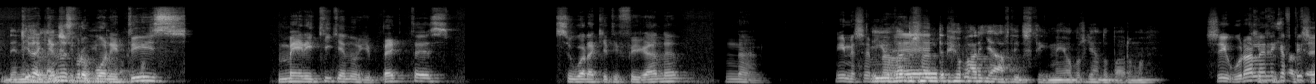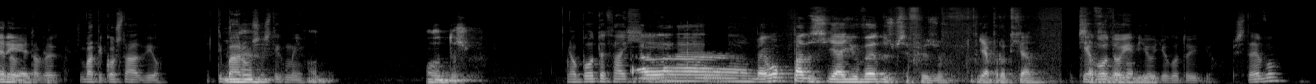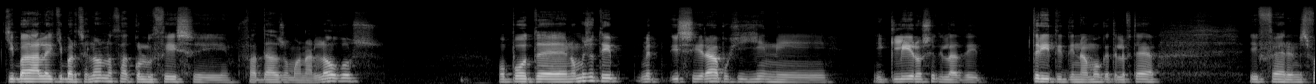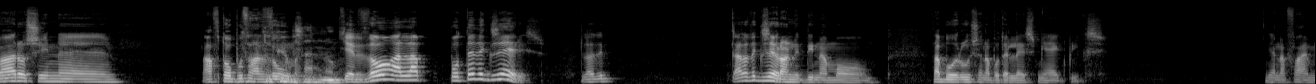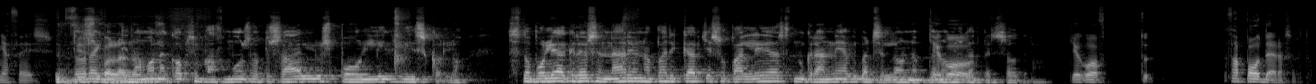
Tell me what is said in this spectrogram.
Δεν Κοίτα, έχει αλλάξει καινούριο και πολύ προπονητής, μερικοί καινούργιοι παίκτες. Σίγουρα και τι φύγανε. Ναι. Είναι σε Η μια... Juventus φαίνεται πιο βαριά αυτή τη στιγμή, όπως και να το πάρουμε. Σίγουρα, αλλά Και είναι και αυτή σε σταθερή, ένα έτσι. μεταβατικό στάδιο. Την Ναι. παρούσα στιγμή. Ω- Όντως. Οπότε θα έχει. Αλλά εγώ πάντως για Juventus ψηφίζω. Για πρωτιά. Και Σε εγώ αυτό το ίδιο, και εγώ το ίδιο. Πιστεύω. Και η Μπα- αλλά και η Μπαρσελόνα θα ακολουθήσει, φαντάζομαι, αναλόγως. Οπότε νομίζω ότι με η σειρά που έχει γίνει η κλήρωση, δηλαδή τρίτη δυναμό και τελευταία η Φέρενς Βάρος είναι αυτό που θα Το πιο δούμε. πιθανό. Και εδώ, αλλά ποτέ δεν ξέρεις. Δηλαδή, αλλά δεν ξέρω αν η Δύναμο θα μπορούσε να αποτελέσει μια έκπληξη. Για να φάει μια θέση. Τώρα για Δύσκολα την νομίζω. Αμό να κόψει βαθμούς από τους άλλους, πολύ δύσκολο. Στο πολύ ακραίο σενάριο να πάρει κάποια ισοπαλία στην Ουκρανία από την Παρσελόνα, που Κι δεν εγώ. έχω κάτι περισσότερο. Και εγώ αυτό... θα πόντερα σε αυτό.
